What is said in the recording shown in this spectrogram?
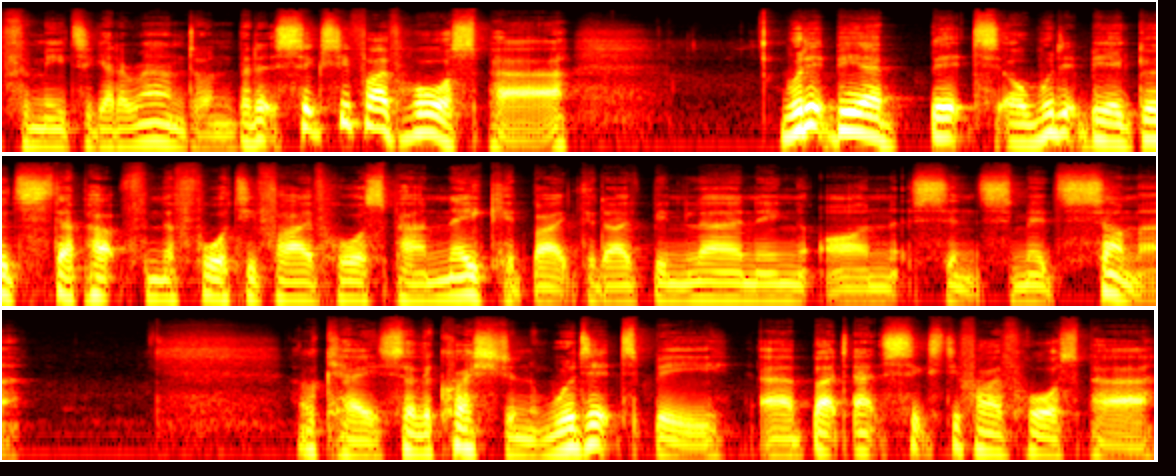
for me to get around on. But at 65 horsepower, would it be a bit, or would it be a good step up from the 45 horsepower naked bike that I've been learning on since midsummer? Okay, so the question would it be, uh, but at 65 horsepower,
